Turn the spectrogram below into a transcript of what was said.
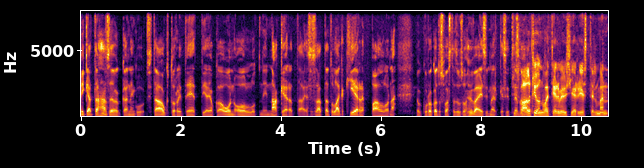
mikä tahansa, joka niin kuin sitä auktoriteettia, joka on ollut, niin nakertaa. Ja se saattaa tulla aika kierrepallona. Joku rokotusvastaisuus on hyvä esimerkki. Sitten siis valtion vai terveysjärjestelmän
